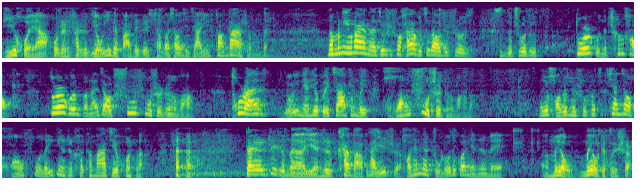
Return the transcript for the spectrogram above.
诋毁啊，或者是他是有意的把这个小道消息加以放大什么的。那么另外呢，就是说还有个知道，就是说说这个多尔衮的称号，多尔衮本来叫叔父摄政王，突然有一年就被加封为皇父摄政王了。那有好多人就说说，既然叫皇父呢，一定是和他妈结婚了。但是这个呢，也是看法不太一致。好像在主流的观点认为，呃，没有没有这回事儿。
